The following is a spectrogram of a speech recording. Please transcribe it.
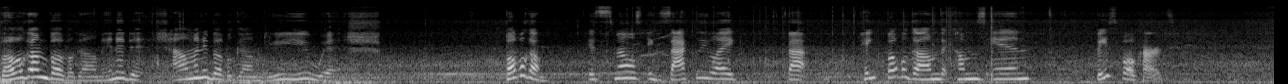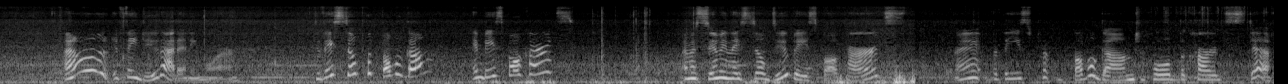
Bubblegum, bubblegum in a dish. How many bubblegum do you wish? Bubblegum. It smells exactly like that pink bubblegum that comes in baseball cards. I don't know if they do that anymore. Do they still put bubblegum in baseball cards? I'm assuming they still do baseball cards, right? But they used to put bubblegum to hold the cards stiff.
